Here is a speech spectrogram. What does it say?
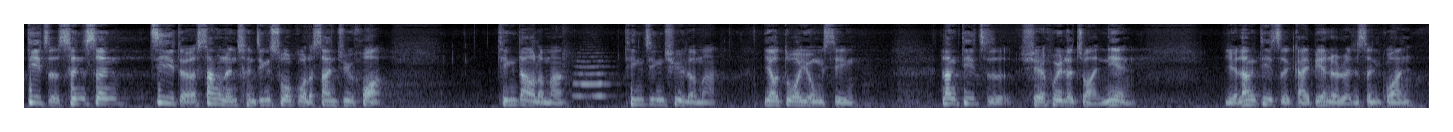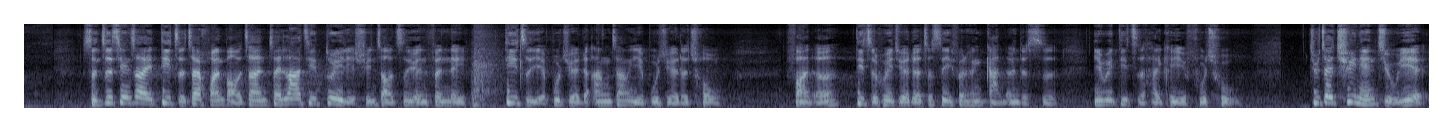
弟子深深记得上人曾经说过的三句话，听到了吗？听进去了吗？要多用心，让弟子学会了转念，也让弟子改变了人生观。甚至现在，弟子在环保站、在垃圾堆里寻找资源分类，弟子也不觉得肮脏，也不觉得臭。反而弟子会觉得这是一份很感恩的事，因为弟子还可以付出。就在去年九月，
